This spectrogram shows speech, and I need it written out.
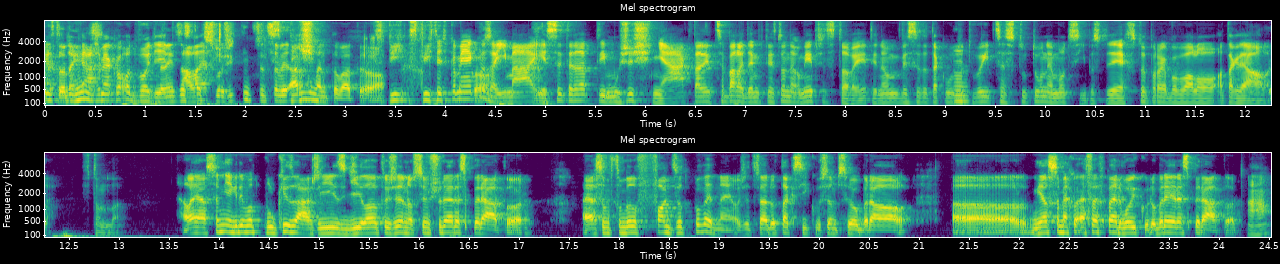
že to dokážeme jako odvodit, není ale... tak složitý přece spíš, argumentovat, jo. Spíš, spíš teďko mě jako, jako zajímá, jestli teda ty můžeš nějak tady třeba lidem, kteří to neumí představit, jenom vysvětlit takovou hmm. tu tvoji cestu tou nemocí, prostě jak se to projevovalo a tak dále v tomhle. Ale já jsem někdy od půlky září sdílel to, že nosím všude respirátor. A já jsem v tom byl fakt zodpovědný, jo, že třeba do taxíku jsem si ho bral, Uh, měl jsem jako FFP2, dobrý respirátor. Aha.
